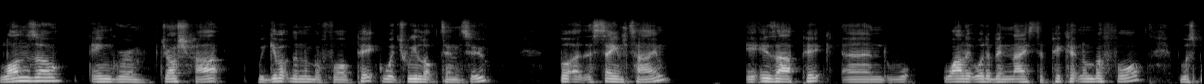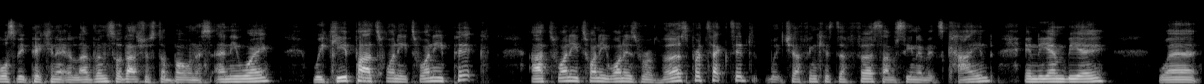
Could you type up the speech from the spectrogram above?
Lonzo, Ingram, Josh Hart. We give up the number four pick, which we looked into, but at the same time, it is our pick. And w- while it would have been nice to pick at number four, we were supposed to be picking at 11, so that's just a bonus anyway. We keep our 2020 pick. Our 2021 is reverse protected, which I think is the first I've seen of its kind in the NBA. Where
